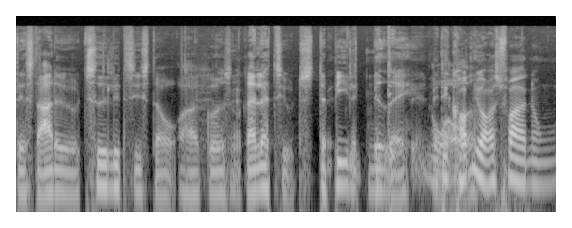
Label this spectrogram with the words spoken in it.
det startede jo tidligt sidste år og har gået sådan relativt stabilt nedad. Men, men det kom jo også fra nogle,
